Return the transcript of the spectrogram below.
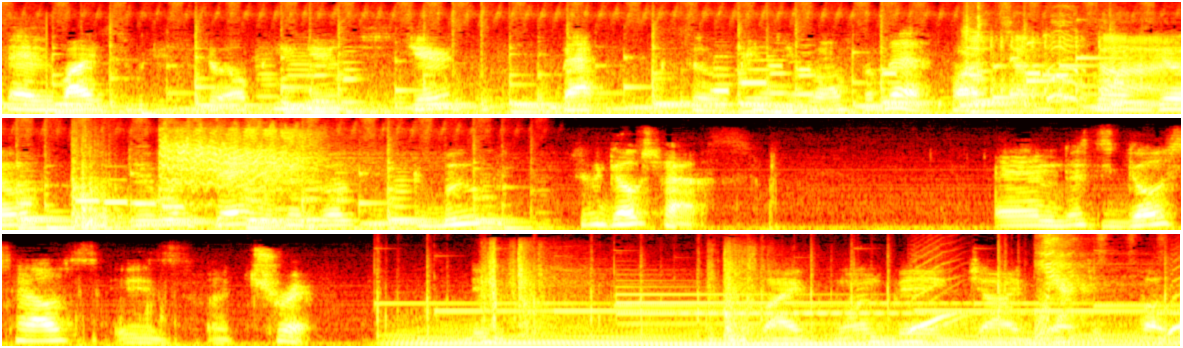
Hey everybody, this is LP here, this is Jared. We're back, so continue on from there. Part we're gonna go, do what say, we're gonna go kaboo to the ghost house. And this ghost house is a trip. Dude, it's like one big gigantic puzzle.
